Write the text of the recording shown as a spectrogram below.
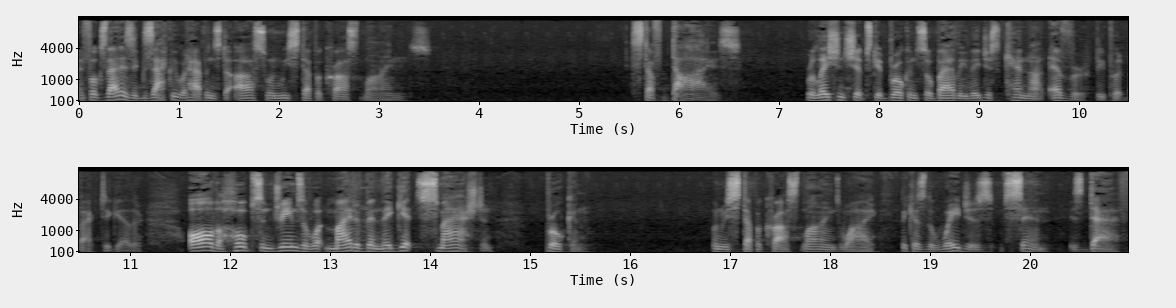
And, folks, that is exactly what happens to us when we step across lines. Stuff dies. Relationships get broken so badly, they just cannot ever be put back together. All the hopes and dreams of what might have been, they get smashed and broken when we step across lines. Why? Because the wages of sin is death.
